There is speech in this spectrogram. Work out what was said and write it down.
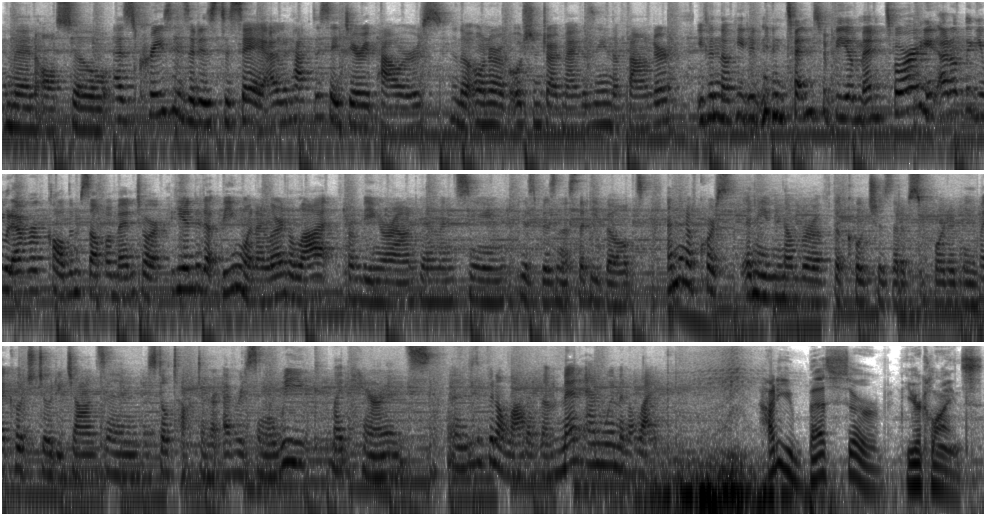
And then also, as crazy as it is to say, I would have to say Jerry Powers, the owner of Ocean Drive magazine, the founder. Even though he didn't intend to be a mentor, he, I don't think he would ever have called himself a mentor. He ended up being one. I learned a lot from being around him and seeing his business that he built. And then, of course, any number of the coaches that have supported me. My coach, Jody Johnson, I still talk to her every single week. My parents, and there's been a lot of them, men and women alike. How do you best serve your clients?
